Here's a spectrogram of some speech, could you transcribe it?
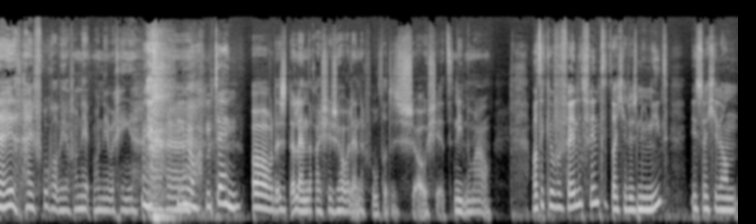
Nee, hij vroeg alweer wanneer, wanneer we gingen. Maar, eh, meteen. oh, wat is het ellendig als je zo ellendig voelt. Dat is zo shit. Niet normaal. Wat ik heel vervelend vind, dat je dus nu niet, is dat je dan,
